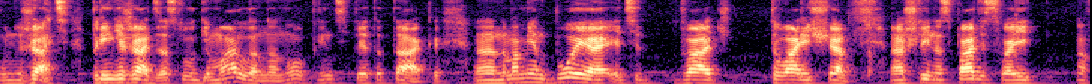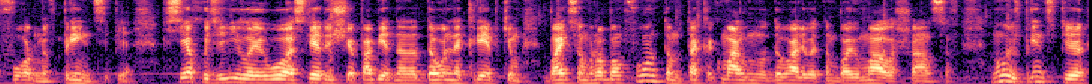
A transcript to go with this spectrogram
унижать, принижать заслуги Марлона, но в принципе это так. Э, на момент боя эти два товарища э, шли на спаде своей форме, в принципе. Всех удивила его следующая победа над довольно крепким бойцом Робом Фонтом, так как Марлону давали в этом бою мало шансов. Ну и, в принципе,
